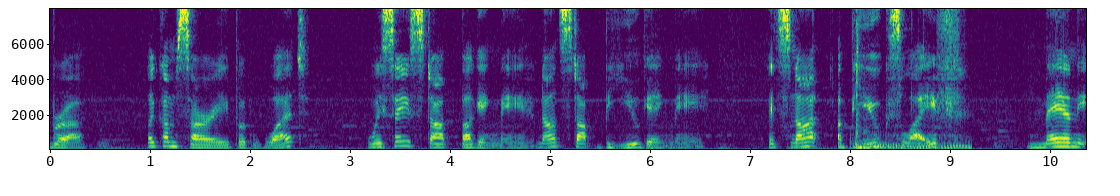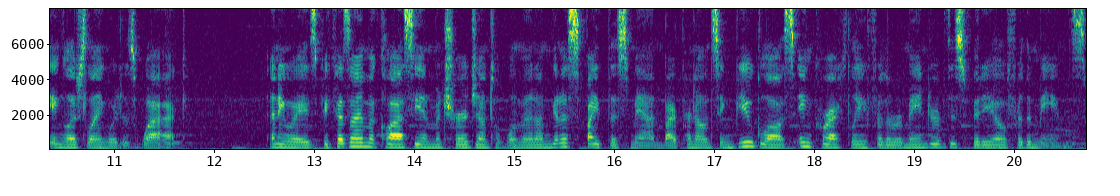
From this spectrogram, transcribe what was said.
Bruh. Like, I'm sorry, but what? We say stop bugging me, not stop buging me. It's not a buge's life. Man, the English language is whack. Anyways, because I'm a classy and mature gentlewoman, I'm gonna spite this man by pronouncing bugloss incorrectly for the remainder of this video for the memes.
